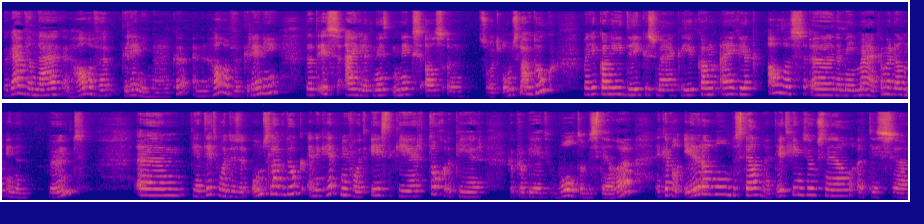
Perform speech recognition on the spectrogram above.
We gaan vandaag een halve granny maken. En een halve granny dat is eigenlijk niks als een soort omslagdoek. Maar je kan hier dekens maken. Je kan eigenlijk alles uh, ermee maken maar dan in een punt. Ehm, ja dit wordt dus een omslagdoek. En ik heb nu voor het eerste keer toch een keer geprobeerd wol te bestellen. Ik heb al eerder al wol besteld maar dit ging zo snel. Het is uh,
